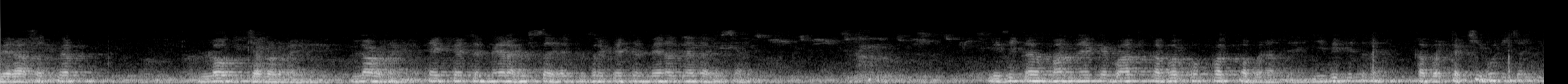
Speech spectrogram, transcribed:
وراثت پر لوگ جگڑ رہے ہیں، لڑ رہے ہیں۔ ایک کہتے ہیں میرا حصہ ہے، دوسرے کہتے ہیں میرا زیادہ حصہ ہے۔ اسی طرح مرنے کے بعد قبر کو پکا بناتے ہیں، یہ بھی فتنہ ہے۔ قبر کچی ہونی چاہیے،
